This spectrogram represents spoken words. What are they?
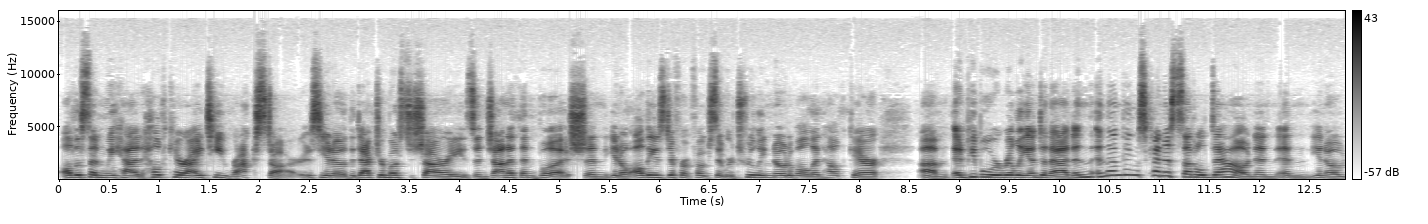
all of a sudden we had healthcare IT rock stars, you know, the Dr. Mostasharis and Jonathan Bush and, you know, all these different folks that were truly notable in healthcare. Um, and people were really into that. And, and then things kind of settled down and, and, you know,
